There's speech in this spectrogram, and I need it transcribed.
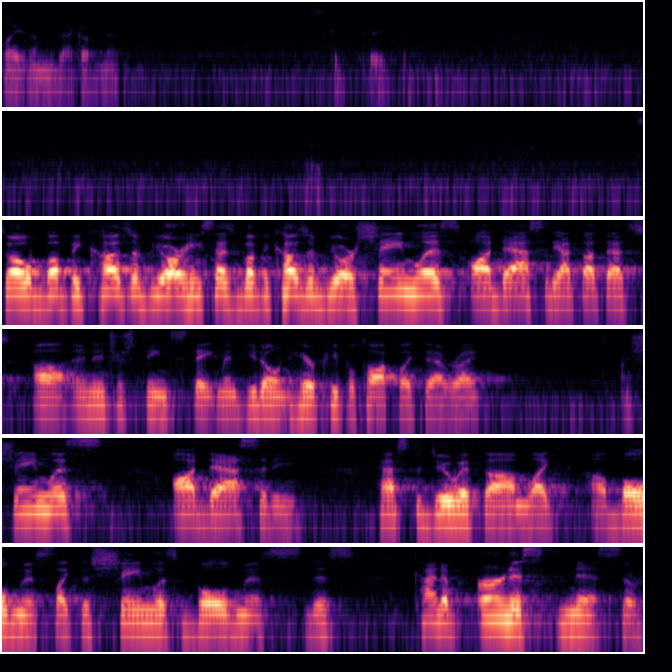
wait, let me back up a minute. Skip the page. So, but because of your, he says, but because of your shameless audacity, I thought that's uh, an interesting statement. You don't hear people talk like that, right? Shameless audacity has to do with um, like boldness, like the shameless boldness, this kind of earnestness or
